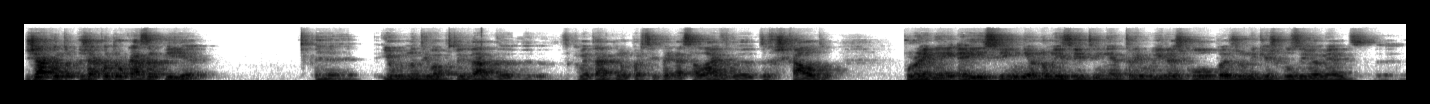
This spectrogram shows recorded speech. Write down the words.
Já contra, já contra o Casa Pia, uh, eu não tive a oportunidade de, de de comentar que não participei nessa live de, de rescaldo, porém aí sim eu não hesito em atribuir as culpas única e exclusivamente eh,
